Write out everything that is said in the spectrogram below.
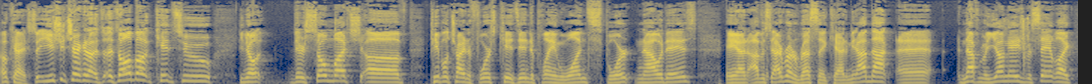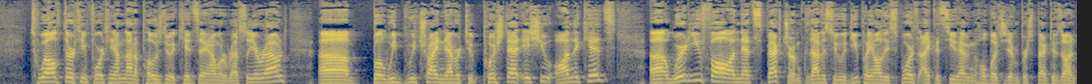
Okay, so you should check it out. It's, it's all about kids who, you know, there's so much of people trying to force kids into playing one sport nowadays and obviously, I run a wrestling academy. I'm not uh, not from a young age, but say like 12, 13, 14. I'm not opposed to a kid saying I want to wrestle you around. Um, but we we try never to push that issue on the kids. Uh, where do you fall on that spectrum? Because obviously, with you playing all these sports, I could see you having a whole bunch of different perspectives on,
